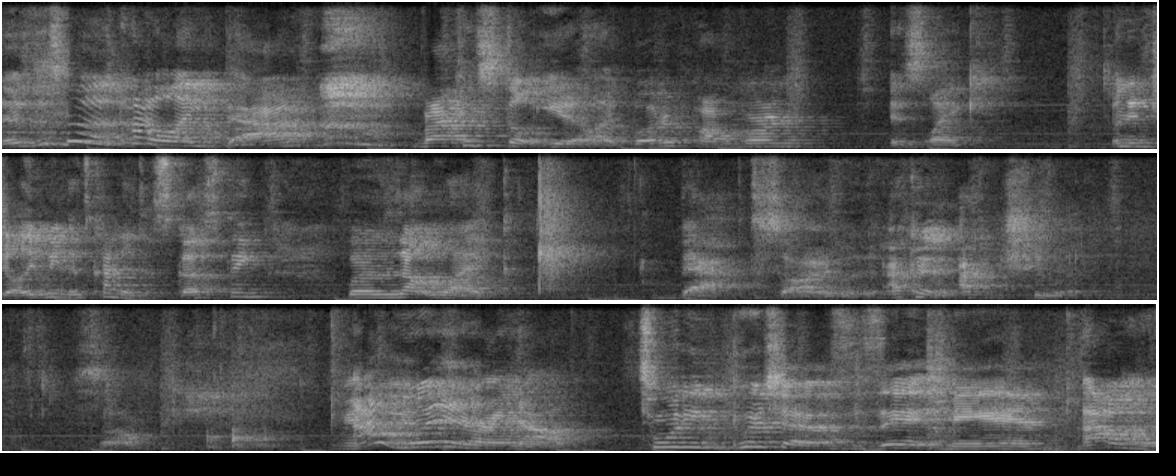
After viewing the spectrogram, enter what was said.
this one is kind of like bad, but I can still eat it. Like butter popcorn is like, and a jelly bean is kind of disgusting, but it's not like bad. So I, I can I can chew it. So I'm winning right now. 20 push-ups is it, man. I'm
